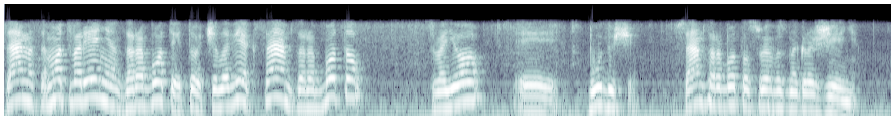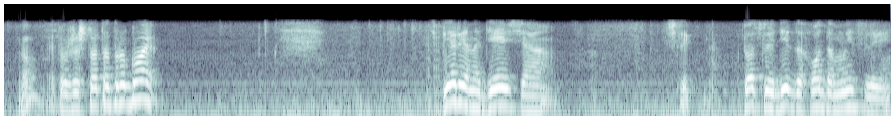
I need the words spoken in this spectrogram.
само, само творение заработает, то человек сам заработал свое э, будущее, сам заработал свое вознаграждение. Ну, это уже что-то другое. Теперь я надеюсь, а, если кто следит за ходом мысли,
